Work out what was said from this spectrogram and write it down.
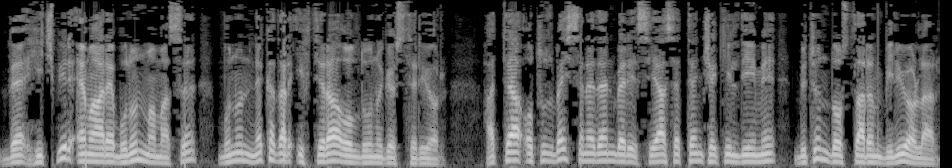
ve hiçbir emare bulunmaması, bunun ne kadar iftira olduğunu gösteriyor. Hatta 35 seneden beri siyasetten çekildiğimi bütün dostlarım biliyorlar.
